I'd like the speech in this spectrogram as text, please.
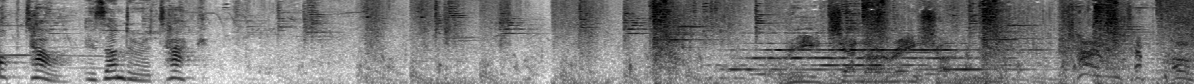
Top tower is under attack. Regeneration. Time to poke.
